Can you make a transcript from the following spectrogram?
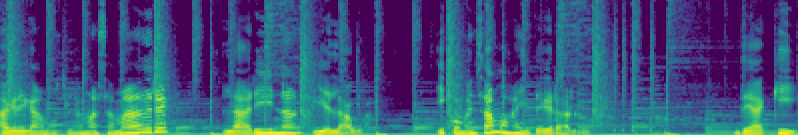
agregamos la masa madre, la harina y el agua y comenzamos a integrarlo. De aquí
